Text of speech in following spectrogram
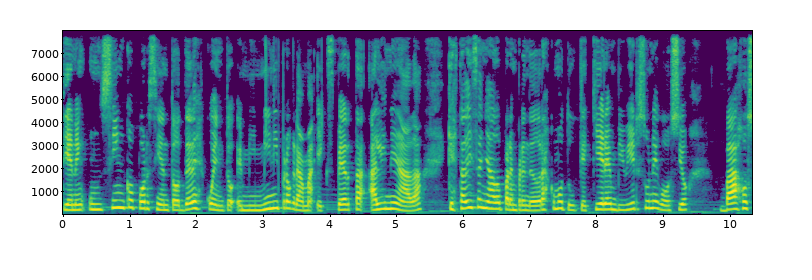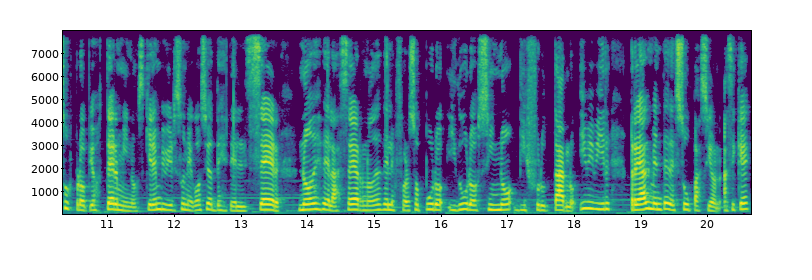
tienen un 5% de descuento en mi mini programa Experta Alineada, que está diseñado para emprendedoras como tú que quieren vivir su negocio bajo sus propios términos, quieren vivir su negocio desde el ser, no desde el hacer, no desde el esfuerzo puro y duro, sino disfrutarlo y vivir realmente de su pasión. Así que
